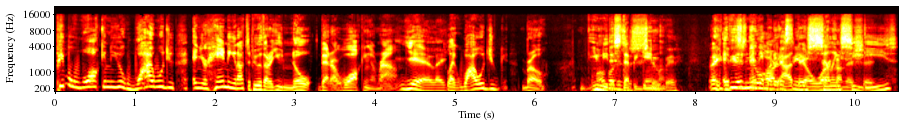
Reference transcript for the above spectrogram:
People walk in New York. Why would you? And you're handing it out to people that are you know that are walking around. Yeah, like Like, why would you, bro? You need to step are your game stupid. up. Like If these there's new anybody artists out need there selling this shit.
